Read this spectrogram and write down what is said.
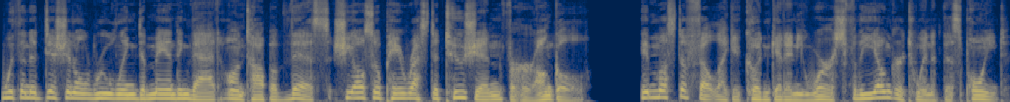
with an additional ruling demanding that, on top of this, she also pay restitution for her uncle. It must have felt like it couldn't get any worse for the younger twin at this point.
